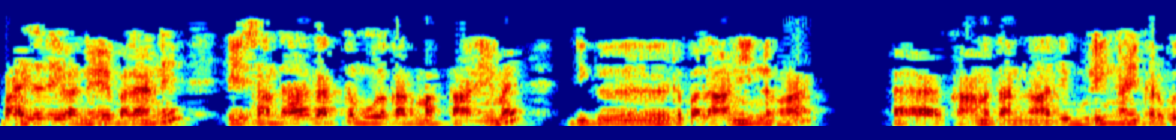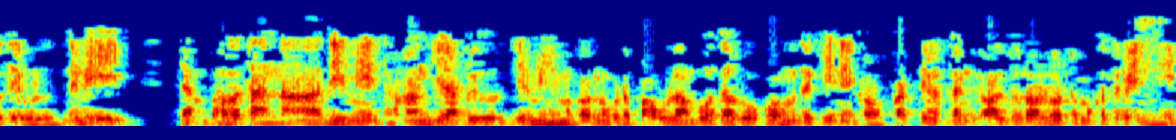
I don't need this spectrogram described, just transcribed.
බාහිර දේවල් නෙවෙයි බලන්නේ. ඒ සඳහා ගත්ත මූල කර්මස්ථානෙම දිගට බලාගෙන ඉන්නවා. කාම තණ්හාදී මුලින් අයි කරපු දේවලුත් නෙවෙයි. දැන් භව තණ්හා ආදී මේ තමන්ගේ අභිවෘද්ධිය මෙහෙම කරනකොට පවුල අඹෝතරුව කොහොමද කියන එක ඔක්කත් නැත්නම් ගෙවල් දොරවල් වලට මොකද වෙන්නේ?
